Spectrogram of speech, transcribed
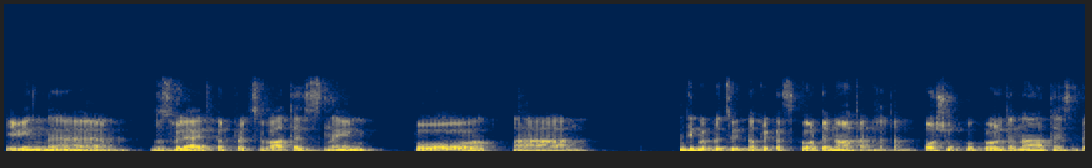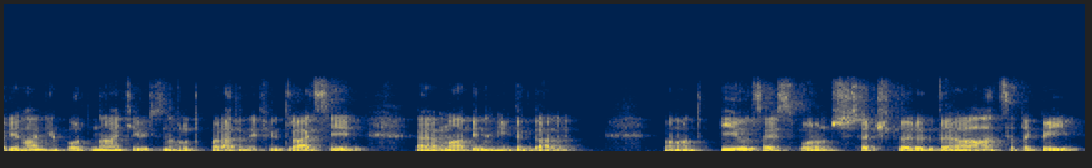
І він е, дозволяє тепер працювати з ним по а, працюють, наприклад, з координатами, там пошук по координатах, зберігання координатів, різного роду перетини, фільтрації, е, мапінги і так далі. От. І оцей Swarm 64DA це такий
